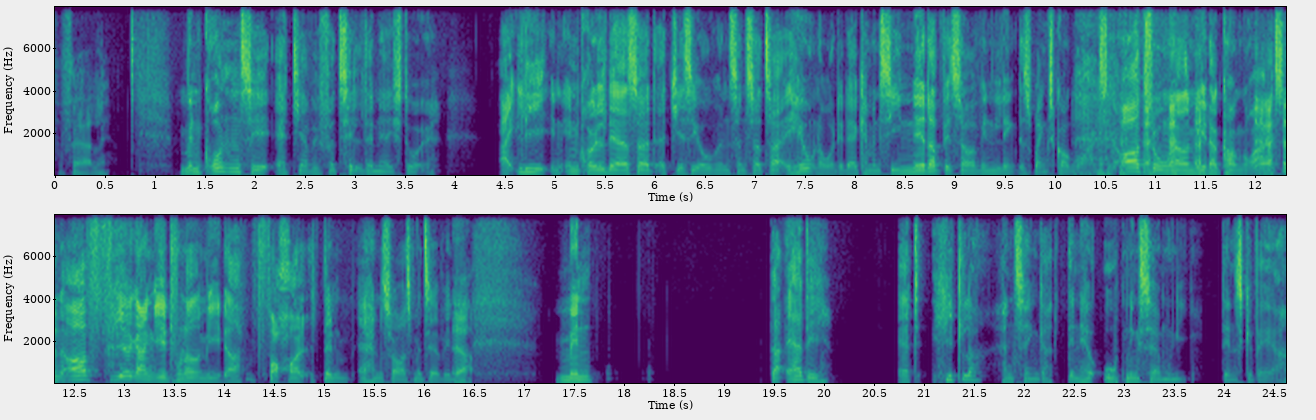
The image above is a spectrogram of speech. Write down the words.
forfærdeligt. Men grunden til, at jeg vil fortælle den her historie, ej, lige en, en krølle, det er så, at, at Jesse Owens han så tager hævn over det der, kan man sige, netop ved så at vinde længdespringskonkurrencen, og 200 meter konkurrencen, og 4 gange 100 meter forhold, den er han så også med til at vinde. Ja. Men der er det, at Hitler, han tænker, den her åbningsceremoni, den skal være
